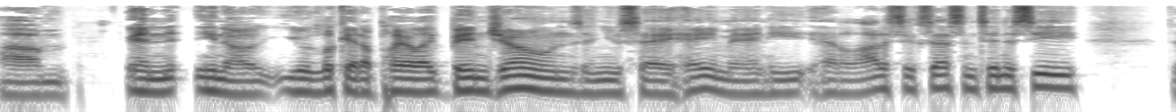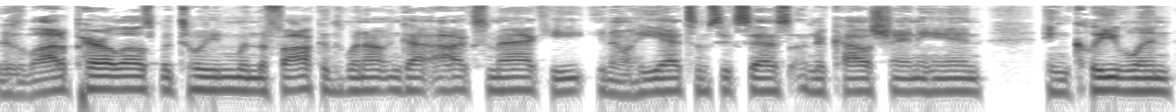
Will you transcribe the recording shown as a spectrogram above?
Um, and, you know, you look at a player like Ben Jones and you say, hey, man, he had a lot of success in Tennessee. There's a lot of parallels between when the Falcons went out and got Alex Mack. He, you know, he had some success under Kyle Shanahan in Cleveland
